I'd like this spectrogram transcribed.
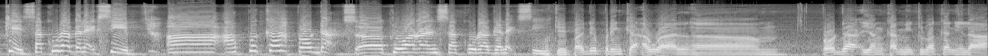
Okey, Sakura Galaxy. Uh, apakah produk uh, keluaran Sakura Galaxy? Okey, pada peringkat awal um, produk yang kami keluarkan ialah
